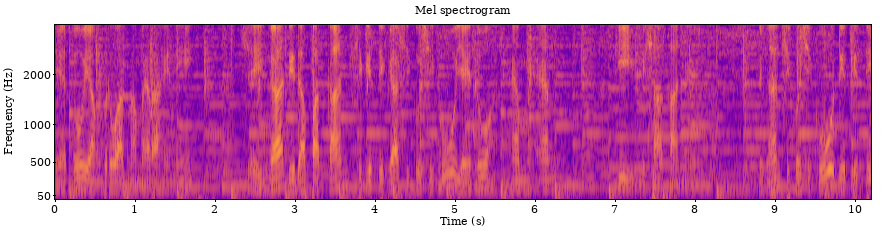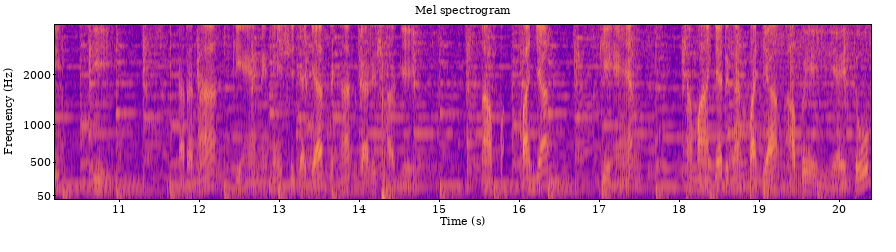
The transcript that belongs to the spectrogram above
yaitu yang berwarna merah ini sehingga didapatkan segitiga siku-siku yaitu MN misalkan ini. Dengan siku-siku di titik Q karena QN ini sejajar dengan garis HG nah panjang QN sama aja dengan panjang AB yaitu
